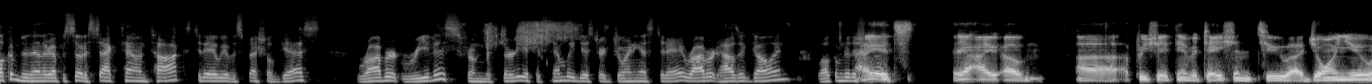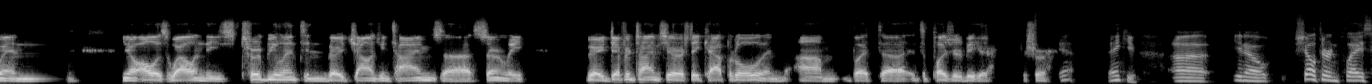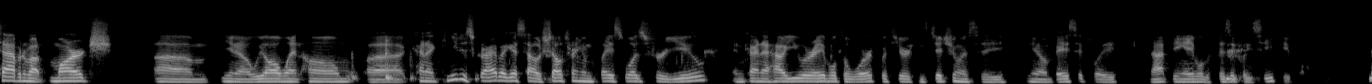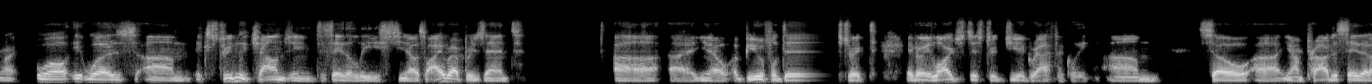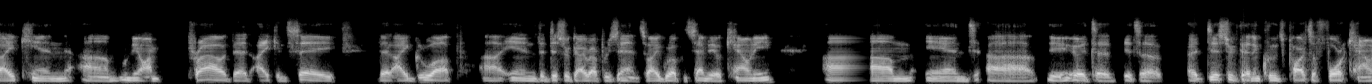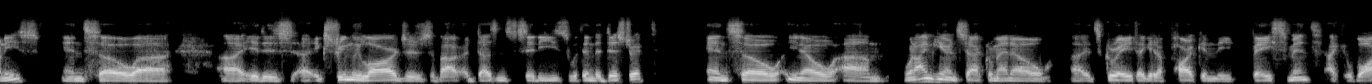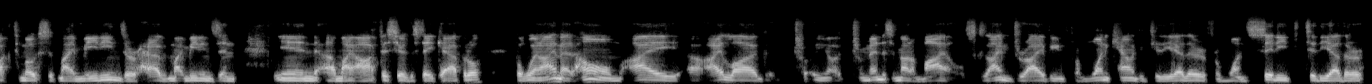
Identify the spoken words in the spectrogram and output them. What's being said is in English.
welcome to another episode of Sacktown Talks. Today we have a special guest, Robert Rivas from the 30th Assembly District, joining us today. Robert, how's it going? Welcome to the show. Hey, it's yeah, I um, uh, appreciate the invitation to uh, join you, and you know, all is well in these turbulent and very challenging times. Uh, certainly, very different times here at our state capital, and um, but uh, it's a pleasure to be here for sure. Yeah, thank you. Uh, you know, shelter in place happened about March um, you know, we all went home. Uh, kind of, can you describe, I guess, how sheltering in place was for you, and kind of how you were able to work with your constituency? You know, basically not being able to physically see people. Right. Well, it was um, extremely challenging to say the least. You know, so I represent, uh, uh, you know, a beautiful district, a very large district geographically. Um, so, uh, you know, I'm proud to say that I can, um, you know, I'm proud that I can say that I grew up uh, in the district I represent. So I grew up in San Benito County, um, and uh, it's a it's a, a, district that includes parts of four counties, and so uh, uh it is uh, extremely large. There's about a dozen cities within the district, and so you know um, when I'm here in Sacramento. Uh, it's great. I get a park in the basement. I could walk to most of my meetings or have my meetings in in my office here at the state capitol but when I'm at home, I uh, I log tr- you know a tremendous amount of miles because I'm driving from one county to the other, from one city to the other,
